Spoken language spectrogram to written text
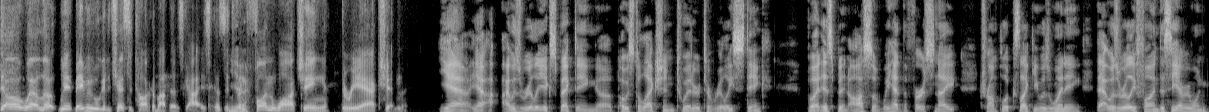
Yeah. Oh well, look, maybe we'll get a chance to talk about those guys because it's yeah. been fun watching the reaction. Yeah, yeah. I, I was really expecting uh, post-election Twitter to really stink, but it's been awesome. We had the first night Trump looks like he was winning. That was really fun to see everyone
